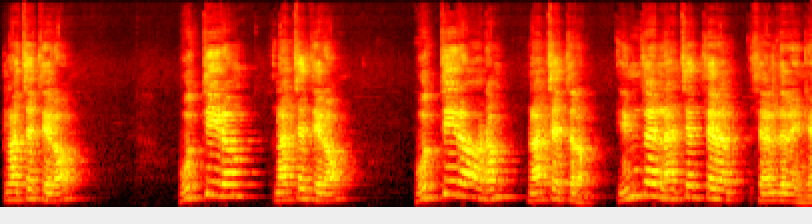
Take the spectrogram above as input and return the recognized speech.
நட்சத்திரம் உத்திரம் நட்சத்திரம் உத்திராடம் நட்சத்திரம். இந்த நட்சத்திரம் சேர்ந்தவங்க.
